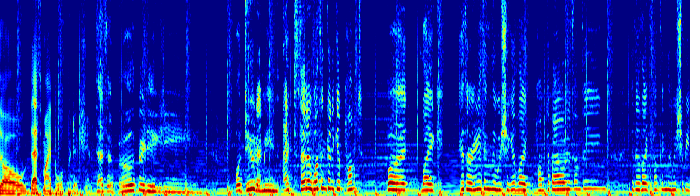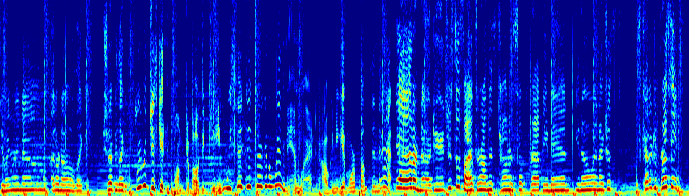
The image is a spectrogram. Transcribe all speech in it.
So that's my bold prediction. That's a bold prediction. Well, dude, I mean, I said I wasn't gonna get pumped, but like, is there anything that we should get like pumped about or something? Is there like something that we should be doing right now? I don't know. Like, should I be like, We were just getting pumped about the game. We said that they're gonna win, man. What? How can you get more pumped than that? yeah, I don't know, dude. Just the vibes around this town are so crappy, man. You know, and I just, it's kind of depressing.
